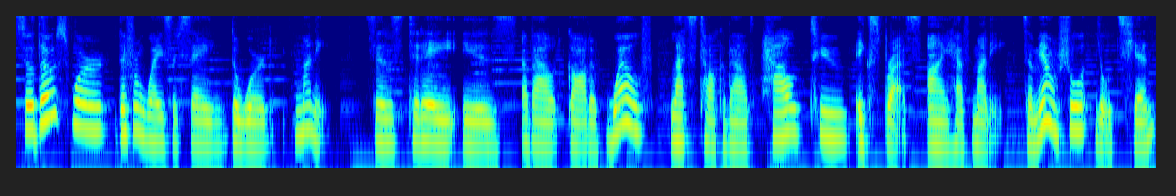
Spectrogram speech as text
So, those were different ways of saying the word money. Since today is about God of wealth, let's talk about how to express I have money. 怎么样说有钱?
